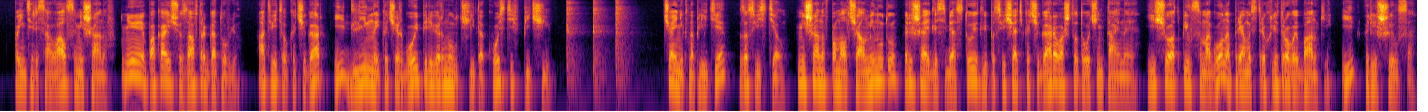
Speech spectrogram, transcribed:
– поинтересовался Мишанов. «Не, пока еще завтрак готовлю», – ответил кочегар и длинной кочергой перевернул чьи-то кости в печи. Чайник на плите засвистел. Мишанов помолчал минуту, решая для себя, стоит ли посвящать кочегара во что-то очень тайное. Еще отпил самогона прямо из трехлитровой банки и решился.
